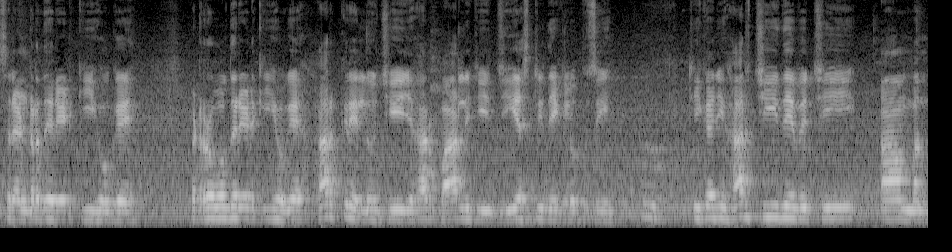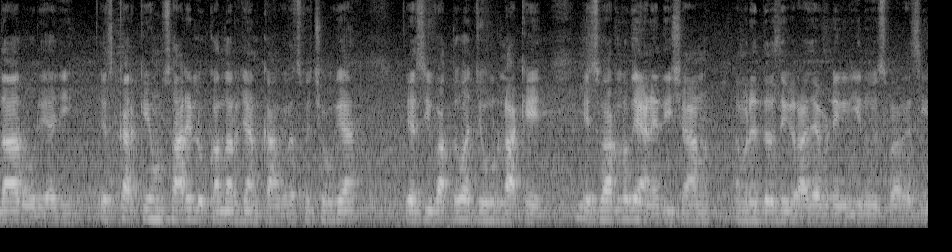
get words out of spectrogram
ਸਿਲੰਡਰ ਦੇ ਰੇਟ ਕੀ ਹੋ ਗਏ? ਪੈਟਰੋਲ ਦੇ ਰੇਟ ਕੀ ਹੋ ਗਏ? ਹਰ ਘਰੇਲੂ ਚੀਜ਼ ਹਰ ਬਾਹਰਲੀ ਚੀਜ਼ ਜੀਐਸਟੀ ਦੇਖ ਲਓ ਤੁਸੀਂ। ਠੀਕ ਹੈ ਜੀ ਹਰ ਚੀਜ਼ ਦੇ ਵਿੱਚ ਹੀ ਆਮ ਬੰਦਾ ਰੋ ਰਿਹਾ ਜੀ। ਇਸ ਕਰਕੇ ਹੁਣ ਸਾਰੇ ਲੋਕਾਂ ਦਾ ਰੁਝਾਨ ਕਾਂਗਰਸ ਵਿੱਚ ਹੋ ਗਿਆ ਤੇ ਅਸੀਂ ਵੱਧ ਤੋਂ ਵੱਧ ਜ਼ੋਰ ਲਾ ਕੇ ਇਸ ਵਾਰ ਲੁਧਿਆਣੇ ਦੀ ਸ਼ਾਨ ਅਮਰਿੰਦਰ ਸਿੰਘ ਰਾਜਾ ਵੜਿੰਗ ਜੀ ਨੂੰ ਇਸ ਵਾਰ ਅਸੀਂ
